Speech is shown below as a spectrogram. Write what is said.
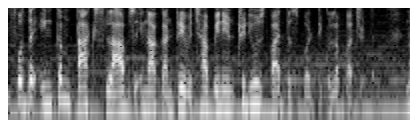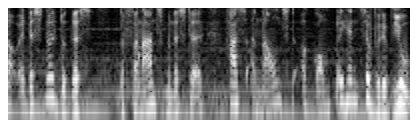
for the income tax slabs in our country, which have been introduced by this particular budget. Now, additional to this, the Finance Minister has announced a comprehensive review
